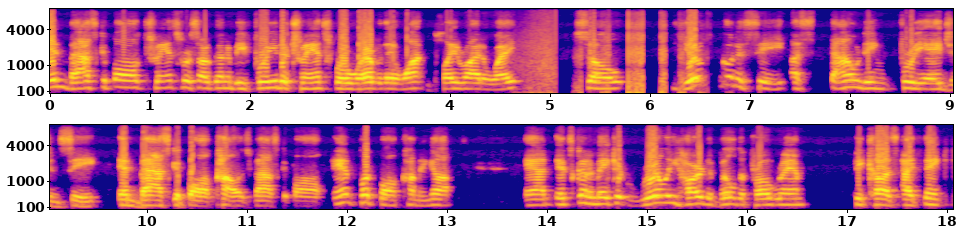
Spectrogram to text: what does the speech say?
in basketball, transfers are going to be free to transfer wherever they want and play right away. So you're going to see astounding free agency in basketball, college basketball, and football coming up. And it's going to make it really hard to build a program because I think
